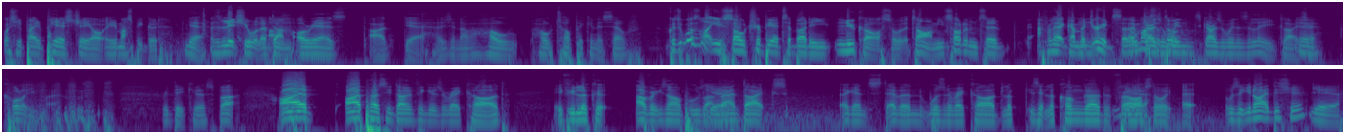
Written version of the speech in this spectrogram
what's he played PSG? Oh, he must be good. Yeah. That's literally what they've done. Oh, Aurier's, uh, yeah, is another whole whole topic in itself. Because it wasn't like you sold Trippier to Buddy Newcastle at the time. You sold him to Atletico Madrid. So they Oh, must goes have and thought. wins, goes and wins the league. Like, Yeah. he's a quality player. Ridiculous. But I I personally don't think it was a red card. If you look at other examples like Yeah. Van Dijk's against Everton wasn't a red card. Look, is it Lokonga for Yeah. Arsenal? Uh, was it United this year? Yeah. It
